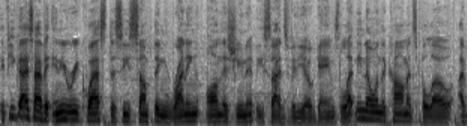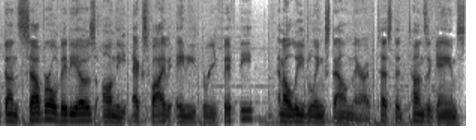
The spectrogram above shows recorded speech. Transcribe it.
If you guys have any requests to see something running on this unit besides video games, let me know in the comments below. I've done several videos on the X5 8350 and I'll leave links down there. I've tested tons of games,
